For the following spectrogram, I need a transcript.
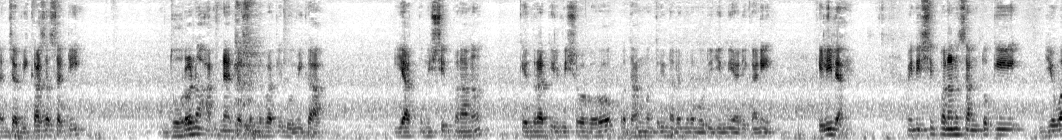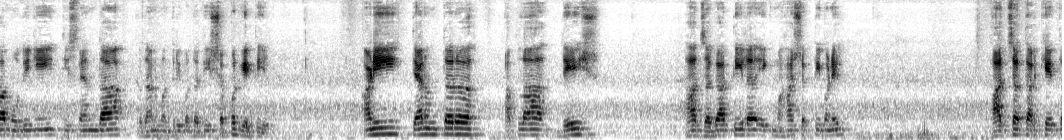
त्यांच्या विकासासाठी धोरणं आखण्याच्या संदर्भातली भूमिका यात निश्चितपणानं केंद्रातील विश्वगौरव प्रधानमंत्री नरेंद्र मोदीजींनी या ठिकाणी केलेली आहे. मी निश्चितपणानं सांगतो की जेव्हा मोदीजी तिसऱ्यांदा प्रधानमंत्रीपदाची शपथ घेतील आणि त्यानंतर आपला देश हा जगातील एक महाशक्ती बनेल आजच्या तारखेत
